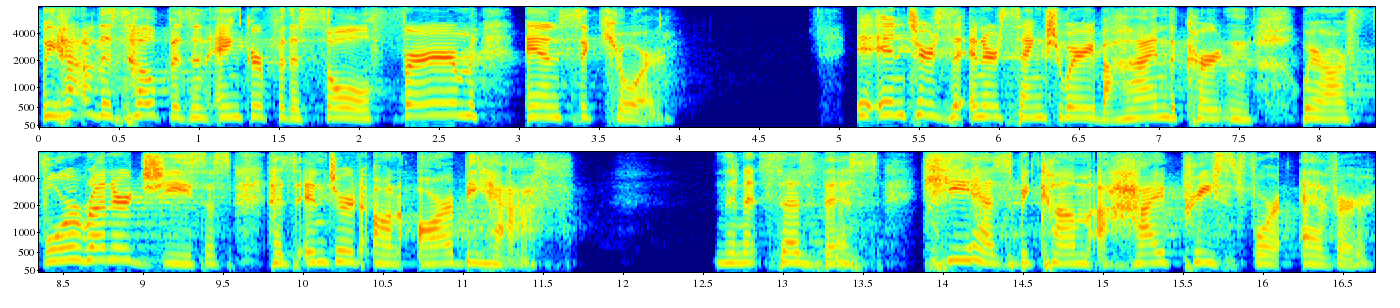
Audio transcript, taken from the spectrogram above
We have this hope as an anchor for the soul, firm and secure. It enters the inner sanctuary behind the curtain where our forerunner Jesus has entered on our behalf. And then it says this He has become a high priest forever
